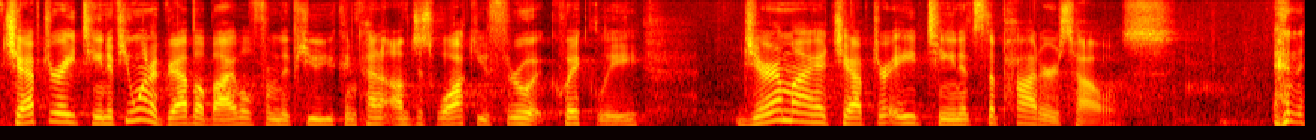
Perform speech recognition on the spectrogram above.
Chapter 18, if you want to grab a Bible from the pew, you can kind of, I'll just walk you through it quickly. Jeremiah chapter 18, it's the potter's house. And,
